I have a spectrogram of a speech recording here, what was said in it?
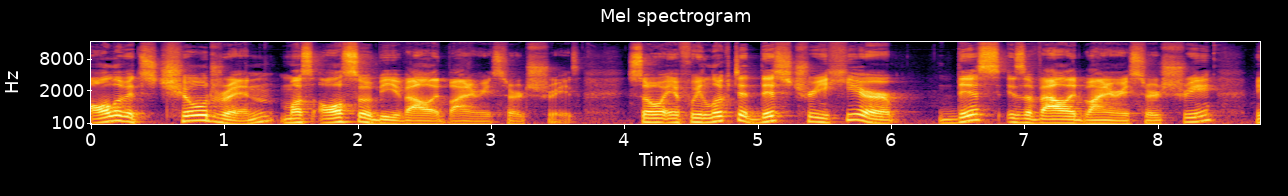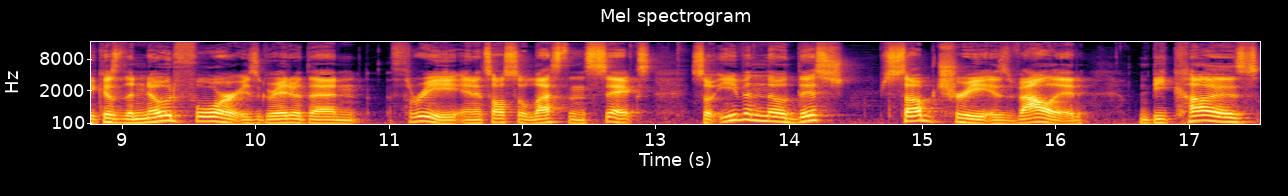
all of its children must also be valid binary search trees. So if we looked at this tree here, this is a valid binary search tree because the node 4 is greater than 3 and it's also less than 6. So even though this subtree is valid, because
